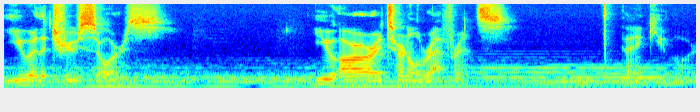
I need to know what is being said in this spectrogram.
You are the true source. You are our eternal reference. Thank you, Lord.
